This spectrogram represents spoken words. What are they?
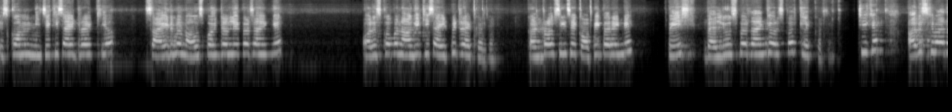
इसको हमने नीचे की साइड ड्रैग किया। साइड में माउस पॉइंटर लेकर जाएँगे और इसको अपन आगे की साइड पे ड्रैग कर देंगे। कंट्रोल सी से कॉपी करेंगे पेस्ट वैल्यूज़ पर जाएँगे और इस पर क्लिक कर देंगे। ठीक है? अब इसके बाद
